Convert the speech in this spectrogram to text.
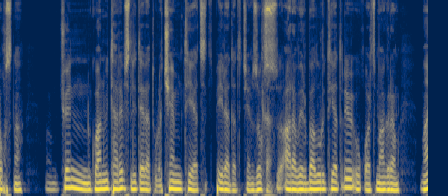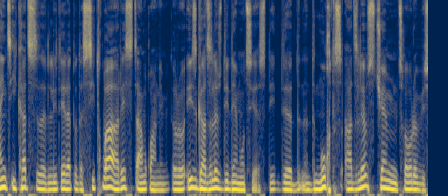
ახსნა ჩვენ გვანვითარებს ლიტერატურა, ჩემ თეატრს პირადად, ჩემ ზოგს არავერბალური თეატრი უყვარს, მაგრამ მაინც იქაც ლიტერატურა და სიტყვა არის წამყვანი, იმიტომ რომ ის გაძლევს დიდ ემოციას, დიდ მუხტს აძლევს ჩემ ცხოვრების,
